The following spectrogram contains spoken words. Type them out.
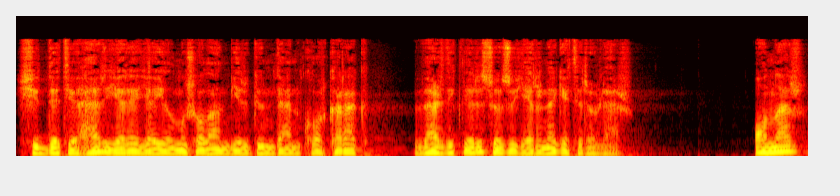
şiddeti her yere yayılmış olan bir günden korkarak verdikleri sözü yerine getirirler. Onlar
